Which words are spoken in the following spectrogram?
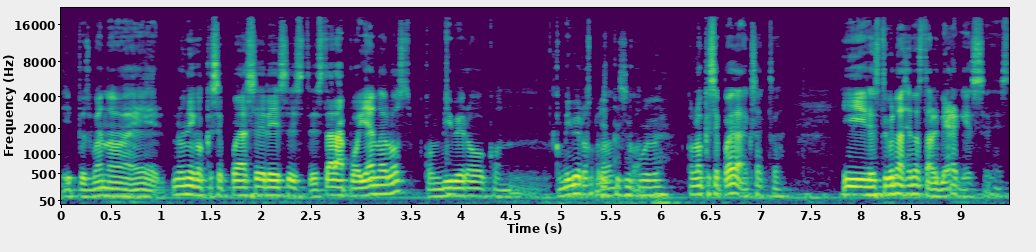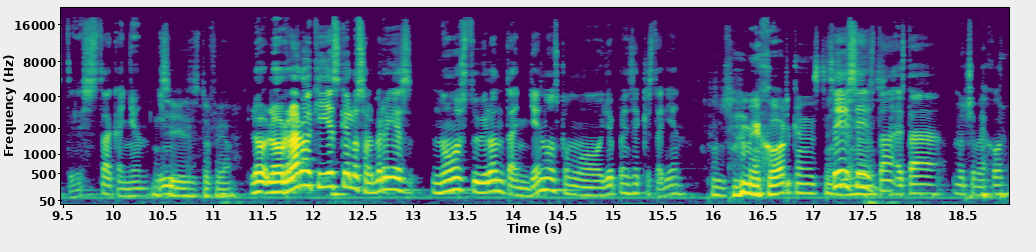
Y pues bueno, eh, lo único que se puede hacer es este, estar apoyándolos con vívero, con, con víveros, Lo perdón, que se con, puede. con lo que se pueda, exacto. Y estuvieron haciendo hasta albergues, este, está cañón. Sí, eso está feo. lo, lo raro aquí es que los albergues no estuvieron tan llenos como yo pensé que estarían. Pues mejor que en este Sí, sí, está, está mucho mejor.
